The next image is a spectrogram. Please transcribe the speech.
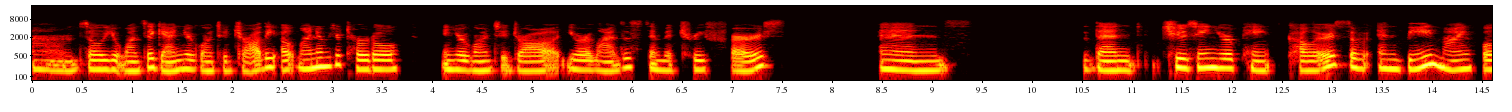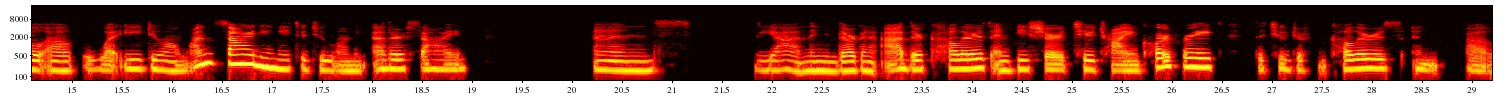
Um, so you're once again, you're going to draw the outline of your turtle, and you're going to draw your lines of symmetry first, and then choosing your paint colors. So and being mindful of what you do on one side, you need to do on the other side and yeah, and then they're going to add their colors and be sure to try and incorporate the two different colors and uh,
